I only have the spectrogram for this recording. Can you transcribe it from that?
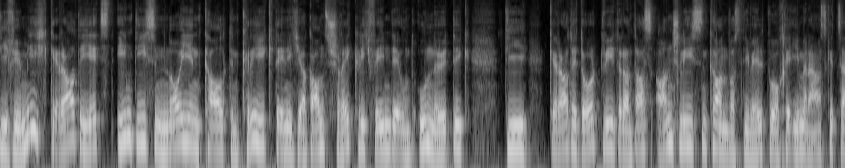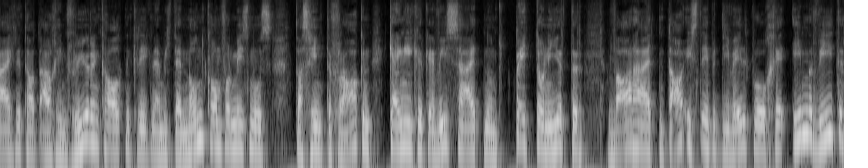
die für mich gerade jetzt in diesem neuen Kalten Krieg, den ich ja ganz schrecklich finde und unnötig, die gerade dort wieder an das anschließen kann, was die Weltwoche immer ausgezeichnet hat, auch im früheren Kalten Krieg, nämlich der Nonkonformismus, das Hinterfragen gängiger Gewissheiten und betonierter Wahrheiten. Da ist eben die Weltwoche immer wieder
